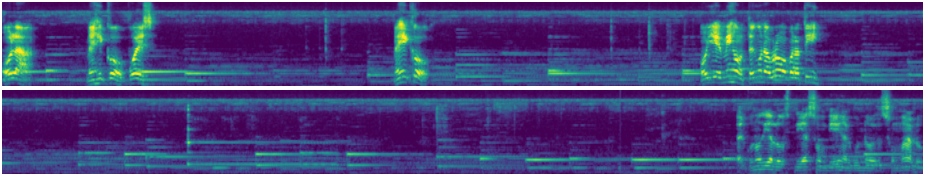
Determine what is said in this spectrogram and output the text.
Hola, México, pues. México. Oye, mijo, tengo una broma para ti. Algunos días los días son bien, algunos son malos.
